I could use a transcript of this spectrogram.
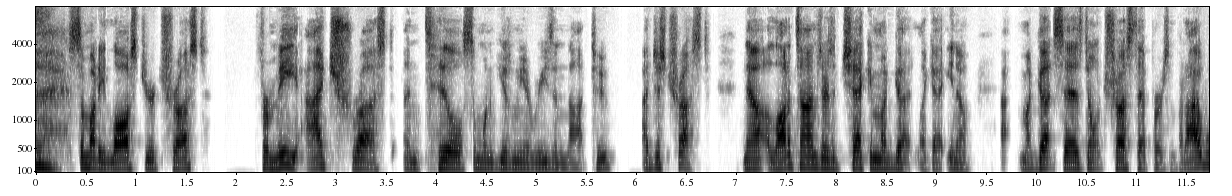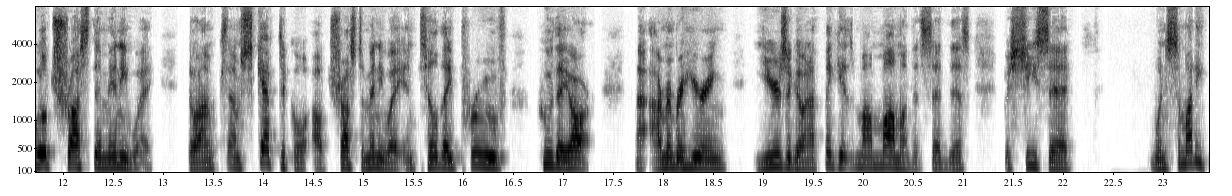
somebody lost your trust. For me, I trust until someone gives me a reason not to. I just trust. Now, a lot of times there's a check in my gut. Like, I, you know, my gut says don't trust that person, but I will trust them anyway. Though I'm, I'm skeptical, I'll trust them anyway until they prove who they are. I remember hearing years ago, and I think it's my mama that said this, but she said, when somebody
